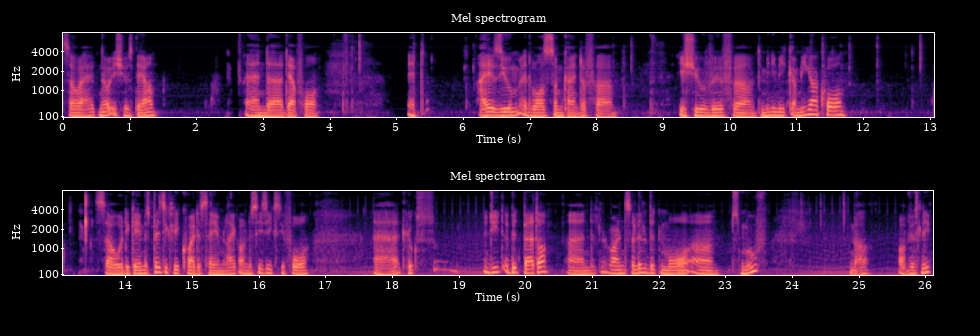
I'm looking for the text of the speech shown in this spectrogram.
So I had no issues there. And uh, therefore it I assume it was some kind of uh, issue with uh, the Minimig Amiga core. So the game is basically quite the same like on the C64. Uh, it looks indeed a bit better and it runs a little bit more uh, smooth. Well, obviously.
